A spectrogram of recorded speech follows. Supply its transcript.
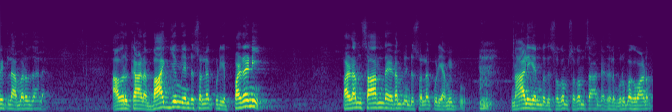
வீட்டில் அமர்வதால் அவருக்கான பாக்கியம் என்று சொல்லக்கூடிய பழனி பழம் சார்ந்த இடம் என்று சொல்லக்கூடிய அமைப்பு. நாளி என்பது சுகம் சுகம் சார்ந்த இடத்துல குரு பகவானும்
